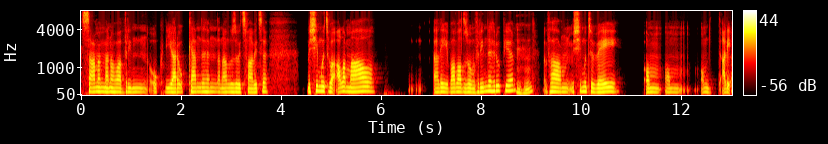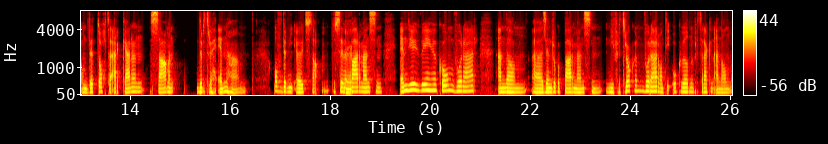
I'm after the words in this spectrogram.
samen met nog wat vrienden ook, die haar ook kenden. Dan hadden we zoiets van, weet je, misschien moeten we allemaal... Allee, we hadden zo'n vriendengroepje, Mhm. van misschien moeten wij, om, om, om, allee, om dit toch te erkennen, samen er terug in gaan. Of er niet uitstappen. Dus er zijn een Ja. paar mensen in die jeugdbeweging gekomen voor haar. En dan eh, zijn er ook een paar mensen niet vertrokken voor haar, want die ook wilden vertrekken. En dan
